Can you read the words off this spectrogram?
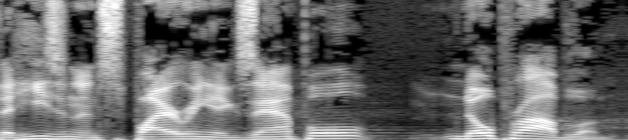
That he's an inspiring example, no problem.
